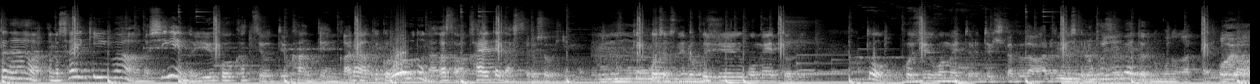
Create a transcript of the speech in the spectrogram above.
ただあの最近はあの資源の有効活用っていう観点から結構ロールの長さは変えて出してる商品も。うん。結構そうですね65メートルと55メートルという規格があるんですけどうん。60メートルのものがあったりとはいはいか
